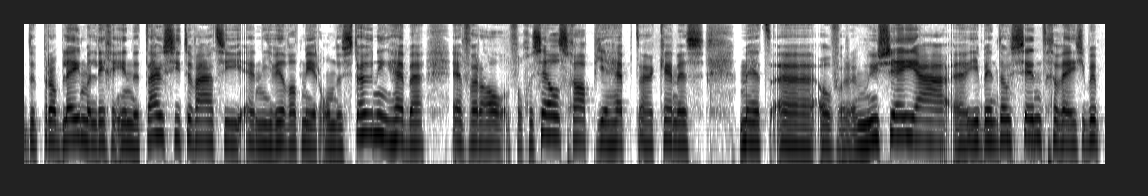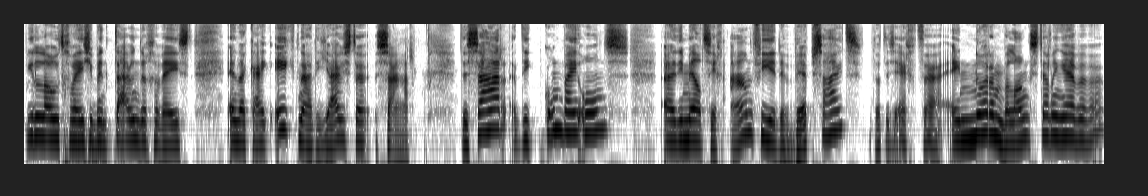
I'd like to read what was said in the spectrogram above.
de problemen liggen in de thuissituatie en je wil wat meer ondersteuning hebben. En vooral voor gezelschap. Je hebt kennis met over musea, je bent docent geweest, je bent piloot geweest, je bent tuinder geweest. En dan kijk ik naar de juiste De SAAR die komt bij ons, uh, die meldt zich aan via de website. Dat is echt uh, enorm belangstelling hebben we.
